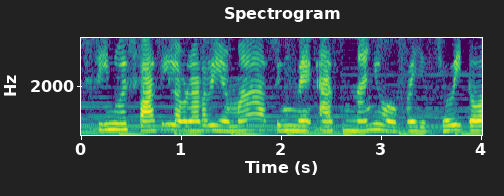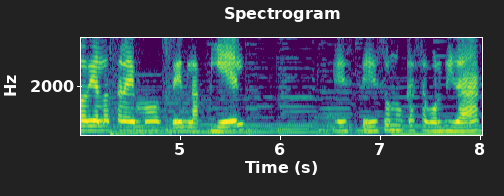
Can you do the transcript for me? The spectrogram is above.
sí no es fácil hablar de mi mamá. Hace un, hace un año falleció y todavía la traemos en la piel. Este, eso nunca se va a olvidar.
